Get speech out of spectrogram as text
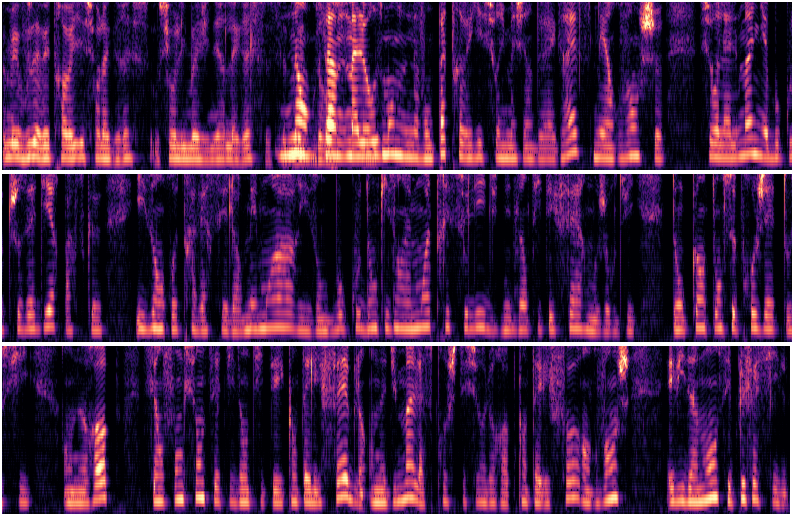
Mais vous avez travaillé sur la Grèce ou sur l'imaginaire de la Grèce ça Non, ça, malheureusement, nous n'avons pas travaillé sur l'imaginaire de la Grèce, mais en revanche, sur l'Allemagne, il y a beaucoup de choses à dire parce que ils ont retraversé leur mémoire, ils ont beaucoup, donc ils ont un moi très solide, une identité ferme aujourd'hui. Donc, quand on se projette aussi en Europe, c'est en fonction de cette identité. Quand elle est faible, on a du mal à se projeter sur l'Europe. Quand elle est forte, en revanche, évidemment, c'est plus facile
